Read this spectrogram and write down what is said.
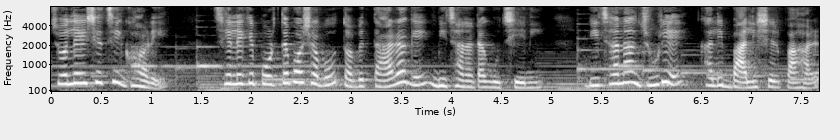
চলে এসেছি ঘরে। ছেলেকে পড়তে বসাবো, তবে তার আগে বিছানাটা গুছিয়ে নিই। বিছানা জুড়ে খালি বালিশের পাহাড়।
